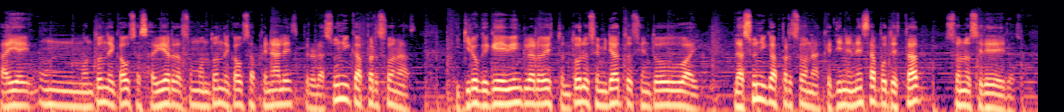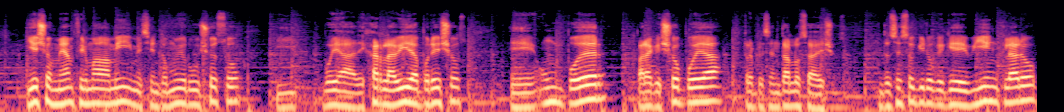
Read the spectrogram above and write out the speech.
Ahí hay un montón de causas abiertas, un montón de causas penales, pero las únicas personas, y quiero que quede bien claro esto, en todos los Emiratos y en todo Dubái, las únicas personas que tienen esa potestad son los herederos. Y ellos me han firmado a mí y me siento muy orgulloso y voy a dejar la vida por ellos, eh, un poder para que yo pueda representarlos a ellos. Entonces eso quiero que quede bien claro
